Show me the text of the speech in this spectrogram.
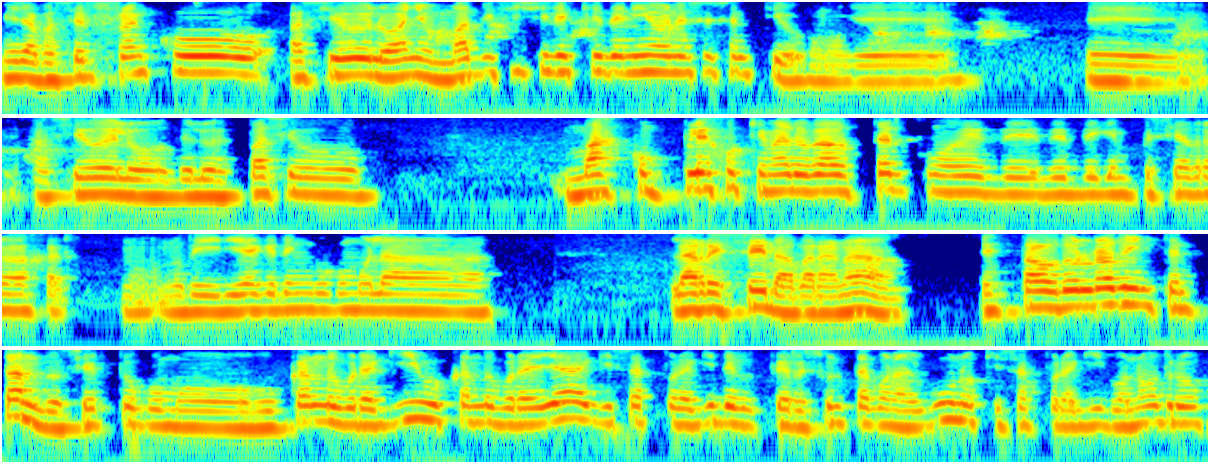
Mira, para ser franco, ha sido de los años más difíciles que he tenido en ese sentido, como que eh, ha sido de, de los espacios más complejos que me ha tocado estar como desde, desde que empecé a trabajar. No, te diría que tengo como la, la receta para nada. He estado todo el rato intentando, ¿cierto? Como buscando por aquí, buscando por allá, quizás por aquí te, resulta con algunos, quizás por aquí con otros.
